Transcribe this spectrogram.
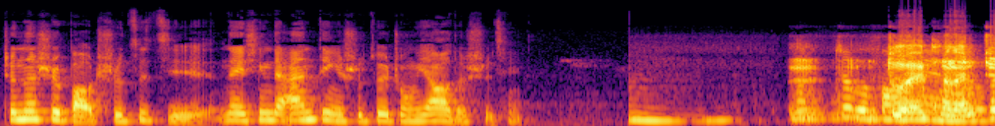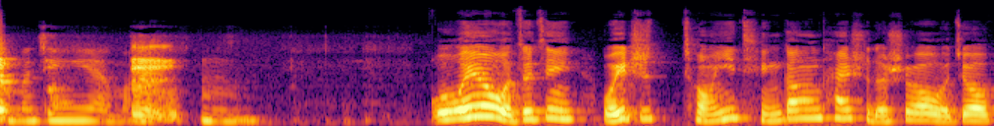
真的是保持自己内心的安定是最重要的事情。嗯。那这个方面有什么经验吗？嗯嗯，我我因为我最近我一直从疫情刚刚开始的时候，我就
